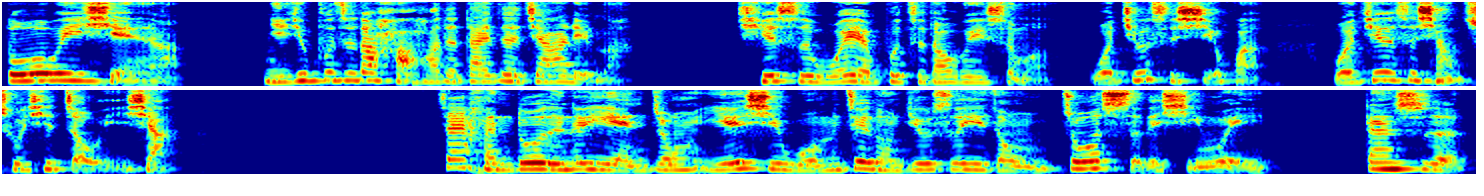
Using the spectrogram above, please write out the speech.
多危险啊！你就不知道好好的待在家里吗？其实我也不知道为什么，我就是喜欢，我就是想出去走一下。在很多人的眼中，也许我们这种就是一种作死的行为，但是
